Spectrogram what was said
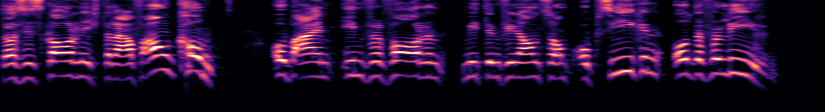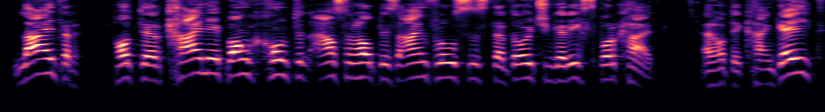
dass es gar nicht darauf ankommt, ob einem im Verfahren mit dem Finanzamt obsiegen oder verlieren. Leider hatte er keine Bankkonten außerhalb des Einflusses der deutschen Gerichtsbarkeit. Er hatte kein Geld,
